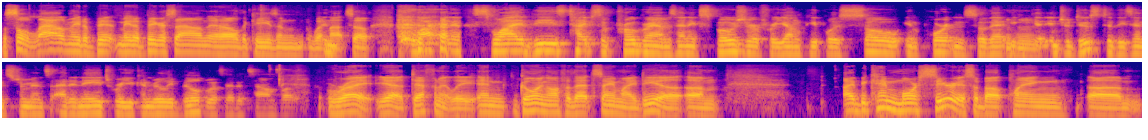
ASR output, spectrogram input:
was so loud. made a bit made a bigger sound. It had all the keys and whatnot. And so, why, and it's why these types of programs and exposure for young people is so important, so that you mm-hmm. can get introduced to these instruments at an age where you can really build with it. It sounds like. Right. Yeah. Definitely. And going off of that same idea. Um, I became more serious about playing um,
